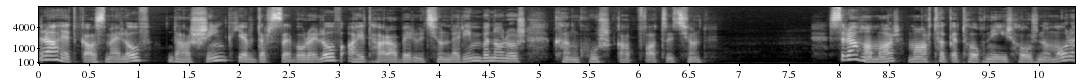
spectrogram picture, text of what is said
Նրա հետ կազմելով դաշինք եւ դրսեւորելով այդ հարաբերություններին բնորոշ քնքուշ կապվածություն։ Սրա համար մարդը կթողնի իր հորն ու մորը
